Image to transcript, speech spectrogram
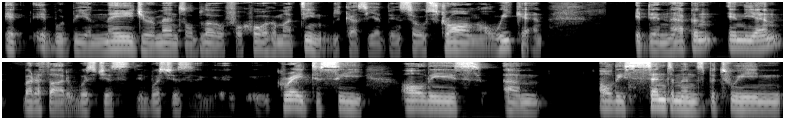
it it would be a major mental blow for Jorge Martin because he had been so strong all weekend. It didn't happen in the end, but I thought it was just it was just great to see all these um, all these sentiments between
